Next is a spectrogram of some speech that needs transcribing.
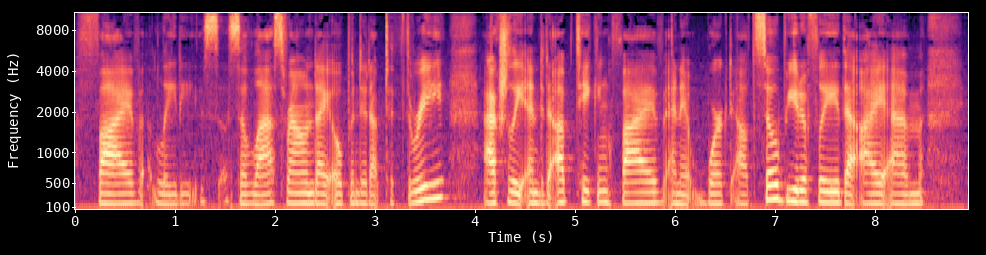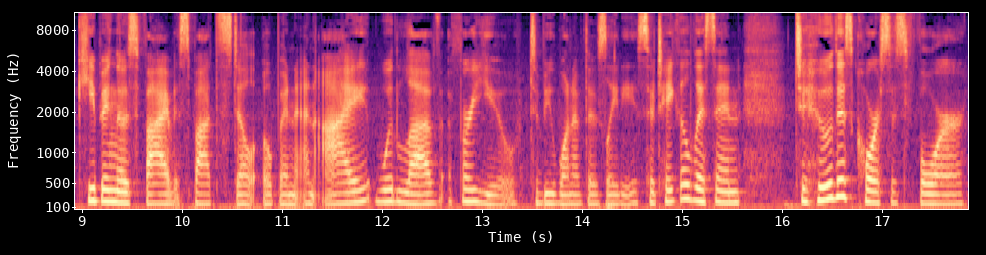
five ladies. So last round, I opened it up to three, actually ended up taking five, and it worked out so beautifully that I am keeping those five spots still open. And I would love for you to be one of those ladies. So take a listen to who this course is for,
